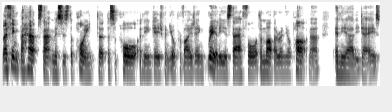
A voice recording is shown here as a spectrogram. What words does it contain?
And i think perhaps that misses the point that the support and the engagement you're providing really is there for the mother and your partner in the early days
